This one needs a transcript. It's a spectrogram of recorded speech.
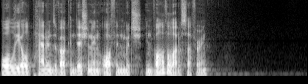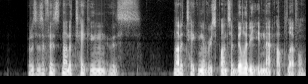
all the old patterns of our conditioning, often which involve a lot of suffering. But it's as if there's not a taking this not a taking of responsibility in that up level.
